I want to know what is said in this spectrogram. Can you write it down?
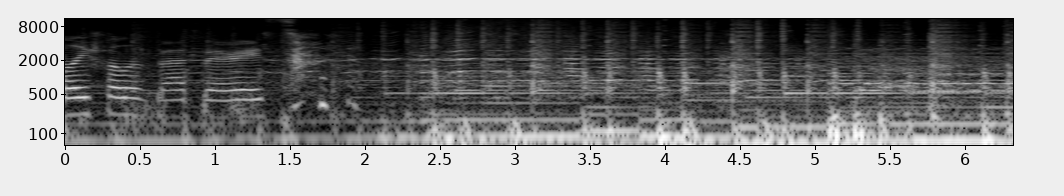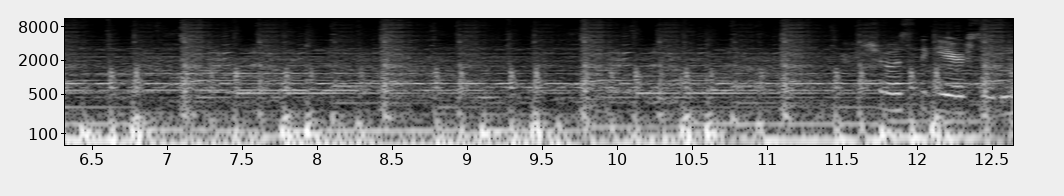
belly full of bad berries. Show us the gear, City.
